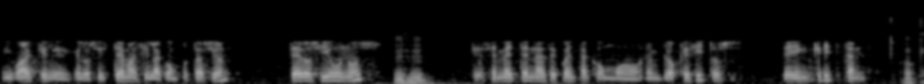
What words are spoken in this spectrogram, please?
igual que, los sistemas y la computación, ceros y unos, que se meten, haz de cuenta, como en bloquecitos, se encriptan. Ok.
